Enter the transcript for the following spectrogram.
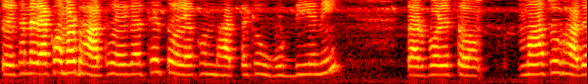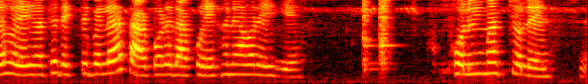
তো এখানে দেখো আমার ভাত হয়ে গেছে, তো এখন ভাতটাকে উপর দিয়ে নিই। তারপরে তো মাছও ভাজা হয়ে গেছে দেখতে পেলে। তারপরে দেখো, এখানে আবার এই যে ফলুই মাছ চলে এসছে।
